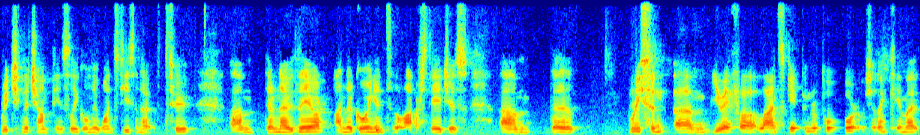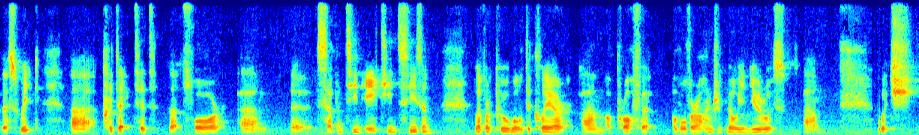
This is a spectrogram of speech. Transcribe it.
reaching the Champions League only one season out of two. Um, they're now there and they're going into the latter stages. Um, the recent um, UEFA landscaping report, which I think came out this week, uh, predicted that for um, the 17 18 season, Liverpool will declare um, a profit of over 100 million euros, um, which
